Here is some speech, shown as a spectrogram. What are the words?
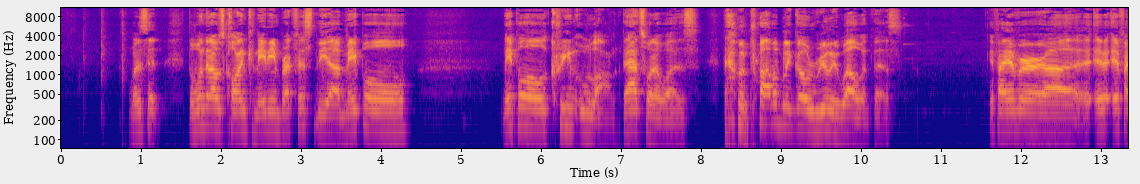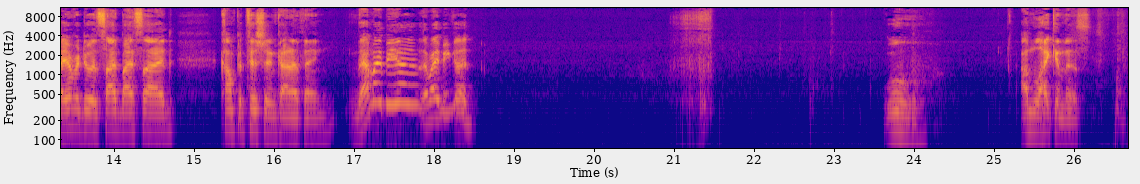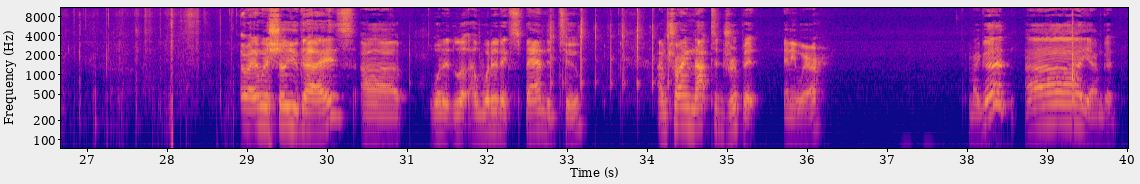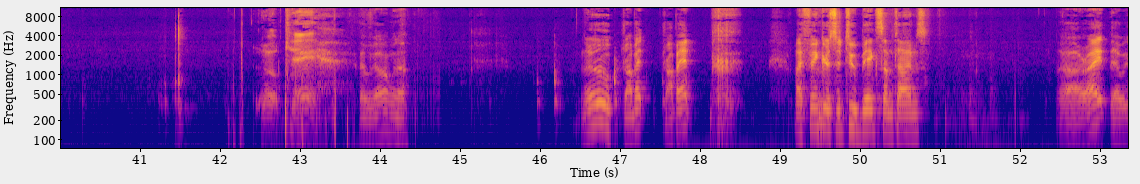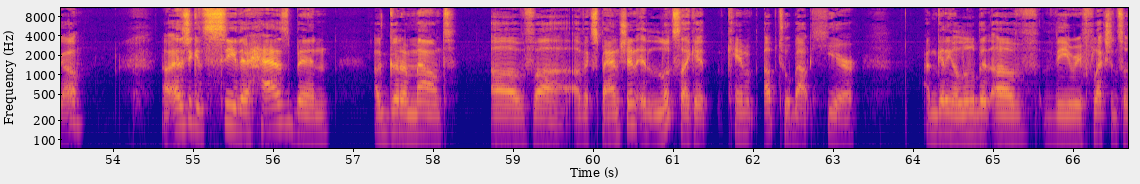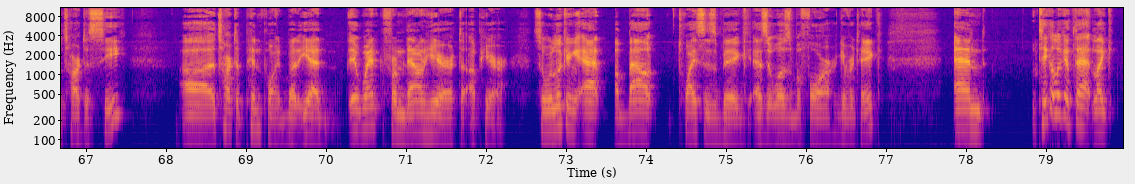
what is it? The one that I was calling Canadian breakfast, the uh, maple maple cream oolong. That's what it was. That would probably go really well with this. If I ever uh, if, I ever do a side by side competition kind of thing, that might be a, that might be good. Ooh, I'm liking this. All right, I'm going to show you guys uh, what it what it expanded to. I'm trying not to drip it anywhere. Am I good? Uh, yeah, I'm good. Okay, there we go. I'm gonna. No, drop it, drop it. My fingers are too big sometimes. All right, there we go. Now, as you can see, there has been a good amount of uh, of expansion. It looks like it came up to about here. I'm getting a little bit of the reflection, so it's hard to see. Uh, it's hard to pinpoint, but yeah, it went from down here to up here. So we're looking at about twice as big as it was before, give or take. And take a look at that. Like,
